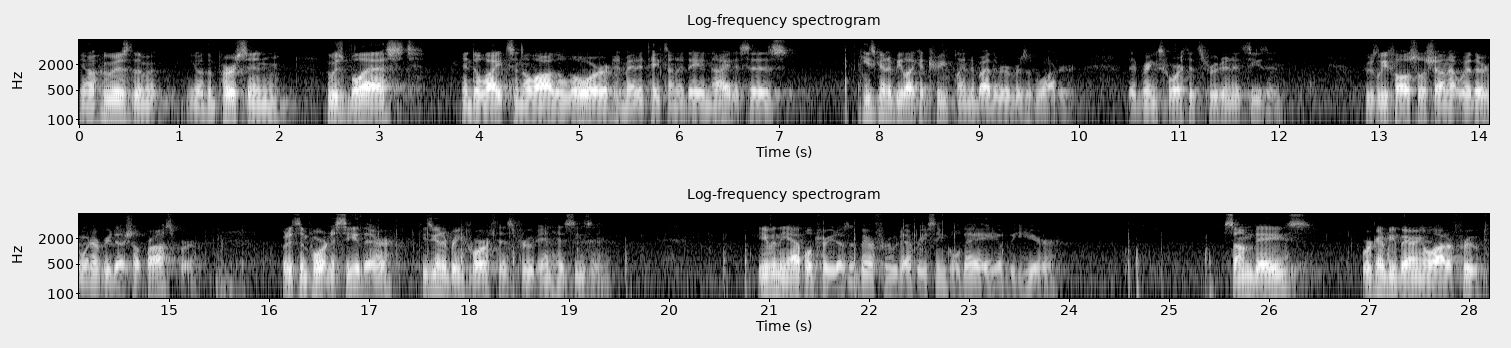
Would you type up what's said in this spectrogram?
you know, who is the you know the person who is blessed and delights in the law of the Lord and meditates on it day and night? It says he's going to be like a tree planted by the rivers of water that brings forth its fruit in its season, whose leaf also shall not wither, and whatever he does shall prosper. But it's important to see there, he's going to bring forth his fruit in his season. Even the apple tree doesn't bear fruit every single day of the year. Some days, we're going to be bearing a lot of fruit.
